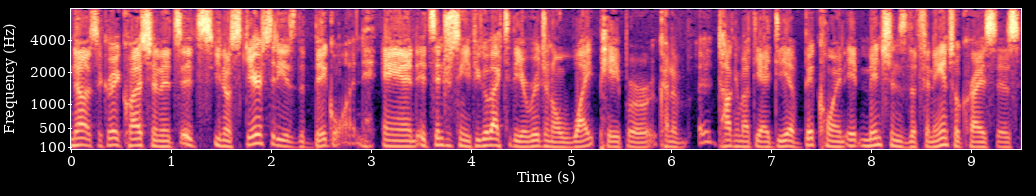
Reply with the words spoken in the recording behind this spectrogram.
No, it's a great question. It's it's you know scarcity is the big one, and it's interesting if you go back to the original white paper, kind of uh, talking about the idea of Bitcoin. It mentions the financial crisis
